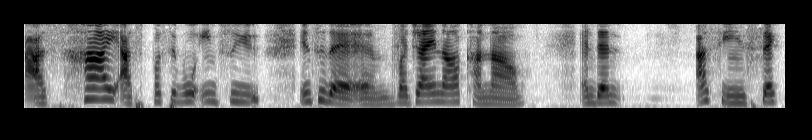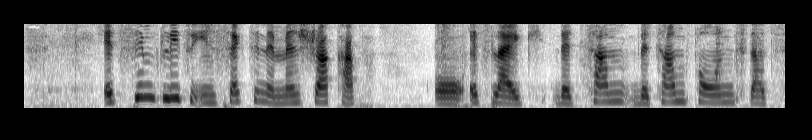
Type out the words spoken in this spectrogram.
as high as possible into you, into the um, vaginal canal and then as you insects it's simply to insecting a menstrual cup or it's like the tam the tampons that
